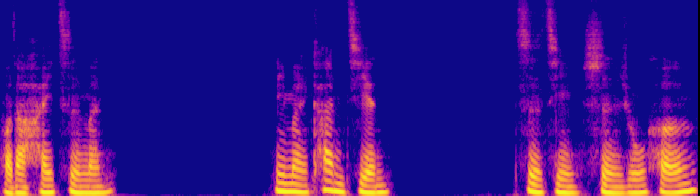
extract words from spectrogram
我的孩子们，你们看见自己是如何？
